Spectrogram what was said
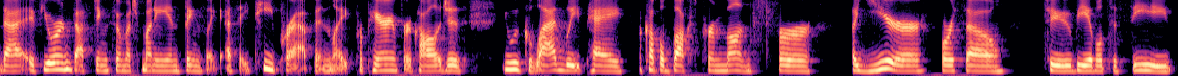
that if you're investing so much money in things like SAT prep and like preparing for colleges, you would gladly pay a couple bucks per month for a year or so to be able to see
